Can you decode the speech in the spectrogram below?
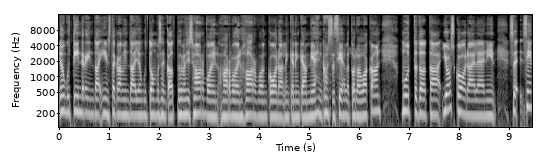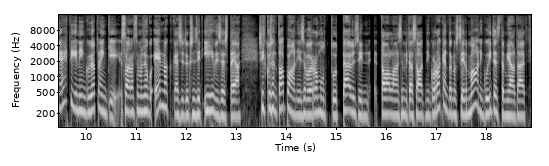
jonkun Tinderin tai Instagramin tai jonkun tommosen kautta, mä siis harvoin, harvoin, harvoin koodailen kenenkään miehen kanssa siellä todellakaan, mutta tota, jos koodailee, niin se, siinä ehtii niinku jotenkin saada semmoisen jonkun ennakkokäsityksen siitä ihmisestä ja sit kun sen tapaa, niin se voi romuttua täysin tavallaan se, mitä sä oot niinku rakentanut siitä. Mä oon niinku itse sitä mieltä, että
